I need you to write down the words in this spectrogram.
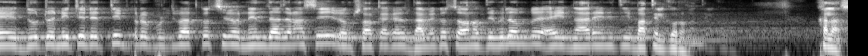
এই দুটো নীতির তীব্র প্রতিবাদ করছি এবং নিন্দা জানাচ্ছি এবং সরকারকে দাবি করছে অনতিবিলম্বে এই নারী নীতি বাতিল করুন। খালাস।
